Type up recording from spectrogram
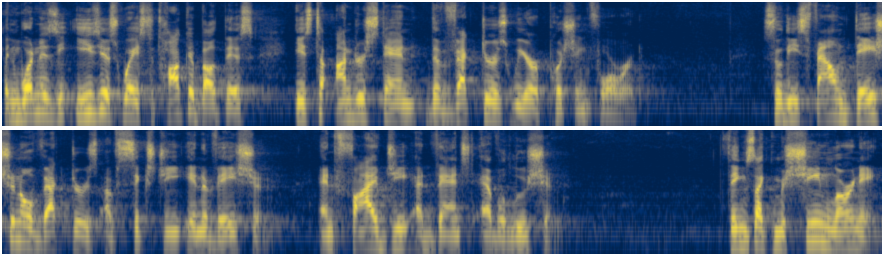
And one of the easiest ways to talk about this is to understand the vectors we are pushing forward. So these foundational vectors of 6G innovation and 5G advanced evolution. Things like machine learning,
